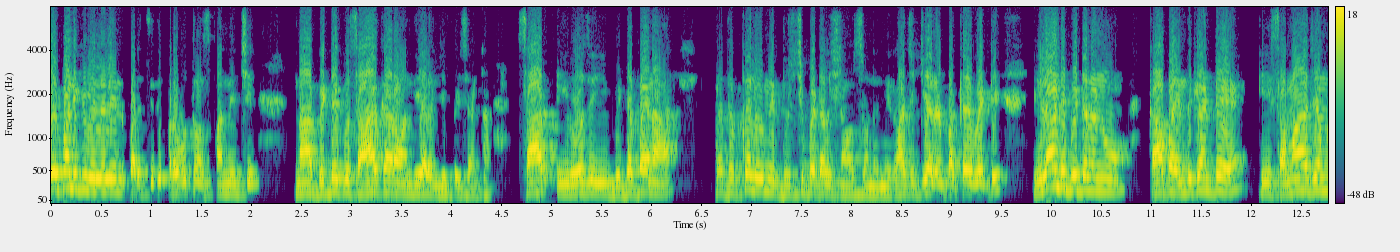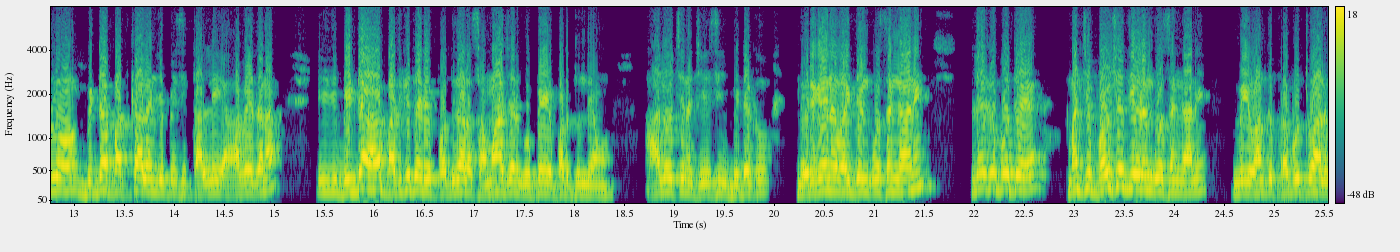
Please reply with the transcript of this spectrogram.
ఏ పనికి వెళ్ళలేని పరిస్థితి ప్రభుత్వం స్పందించి నా బిడ్డకు సహకారం అందియాలని చెప్పేసి అంట. సార్ ఈ రోజు ఈ బిడ్డ పైన ప్రతి ఒక్కరు మీరు దృష్టి పెట్టాల్సిన అవసరం ఉంది. మీ రాజకీయాలను పక్కకు పెట్టి ఇలాంటి బిడ్డలను కాపా. ఎందుకంటే ఈ సమాజంలో బిడ్డ బతకాలని చెప్పేసి తల్లి ఆవేదన ఈ బిడ్డ బతికితే రేపు పొద్దుగాల సమాజానికి ఉపయోగపడుతుందేమో ఆలోచన చేసి బిడ్డకు మెరుగైన వైద్యం కోసం కానీ లేకపోతే మంచి భవిష్యత్తు చేయడం కోసం కానీ మీ వంతు ప్రభుత్వాలు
